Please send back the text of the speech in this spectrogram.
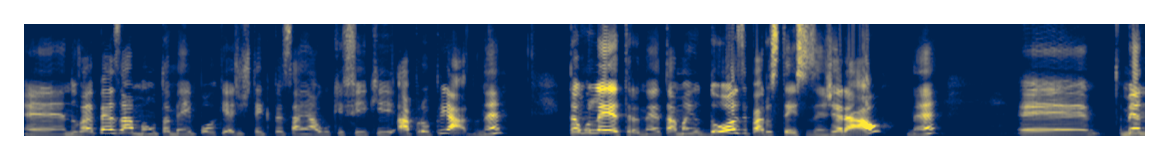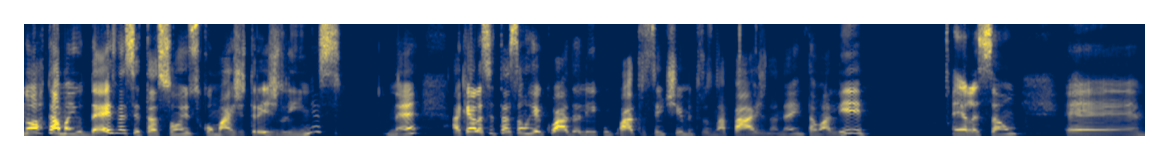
é, não vai pesar a mão também, porque a gente tem que pensar em algo que fique apropriado, né? Então, letra, né? Tamanho 12 para os textos em geral, né? É, menor tamanho 10 nas citações com mais de três linhas, né? Aquela citação recuada ali com 4 centímetros na página, né? Então, ali, elas são é,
